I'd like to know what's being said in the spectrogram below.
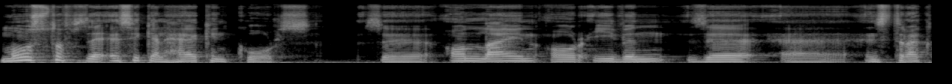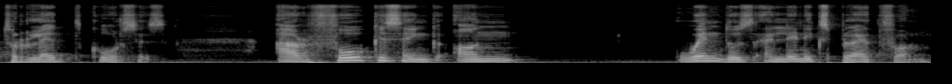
Most of the ethical hacking course, the online or even the uh, instructor-led courses, are focusing on Windows and Linux platform.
